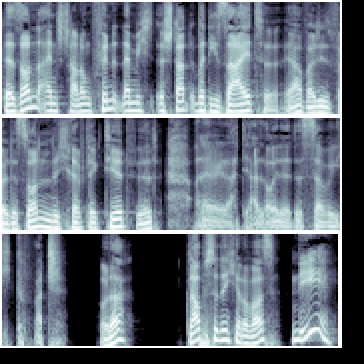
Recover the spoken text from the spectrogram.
der Sonneneinstrahlung findet nämlich äh, statt über die Seite, ja, weil, die, weil das Sonnenlicht reflektiert wird. Und da habe ich gedacht, ja Leute, das ist ja wirklich Quatsch, oder? Glaubst du nicht, oder was? Nee.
